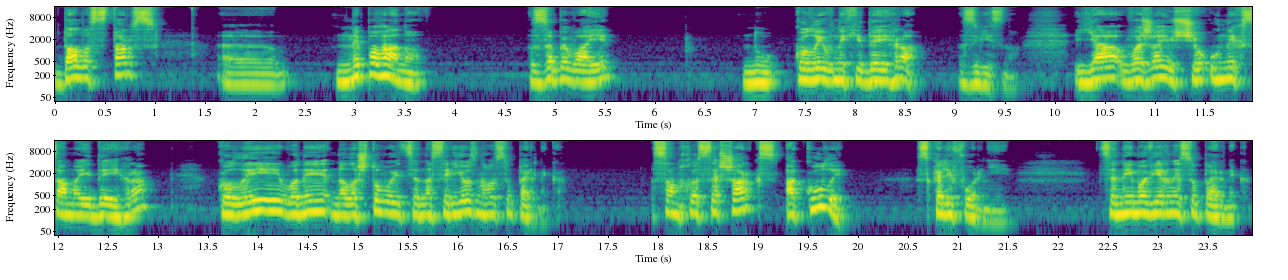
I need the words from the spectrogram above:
Dallas Stars е, непогано забиває. Ну, коли в них іде гра, звісно. Я вважаю, що у них саме йде гра, коли вони налаштовуються на серйозного суперника. Сан-Хосе Шаркс, Акули з Каліфорнії. Це неймовірний суперник.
